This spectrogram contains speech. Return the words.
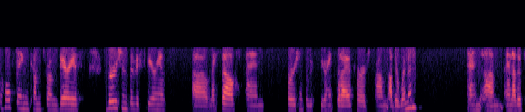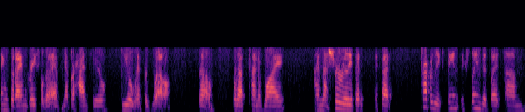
the whole thing comes from various versions of experience uh, myself and versions of experience that I have heard from other women and um, and other things that I am grateful that I've never had to deal with as well. So so that's kind of why I'm not sure really if that if that properly explain, explains it, but um,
